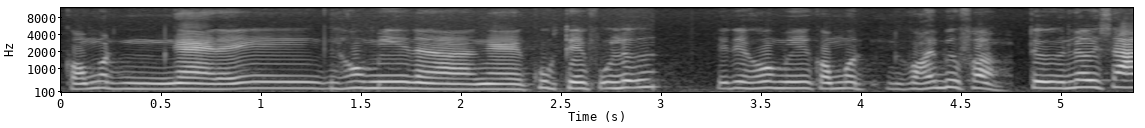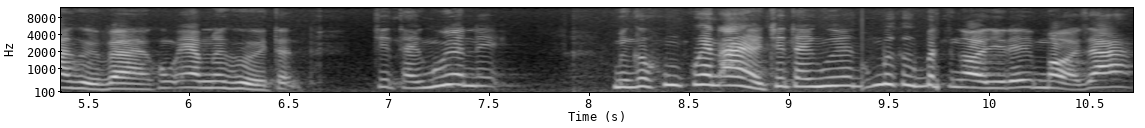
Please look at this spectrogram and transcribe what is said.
Có một nghề đấy hôm nay là nghề quốc tế phụ nữ. Thế thì hôm nay có một gói bưu phẩm. Từ nơi xa gửi về không em nó gửi tận trên thái nguyên ấy mình không quen ai ở trên thái nguyên không biết cái bất ngờ gì đây mở ra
